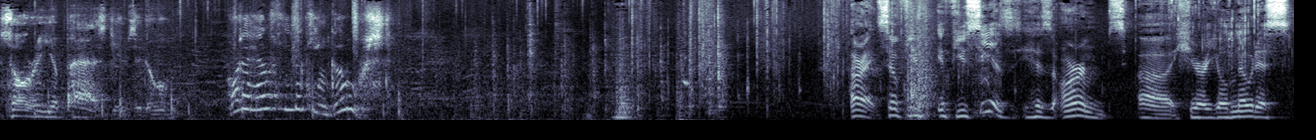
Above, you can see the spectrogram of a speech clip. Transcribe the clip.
Sorry you passed, Usidore. What a healthy looking ghost. All right, so if you if you see his his arms uh, here, you'll notice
